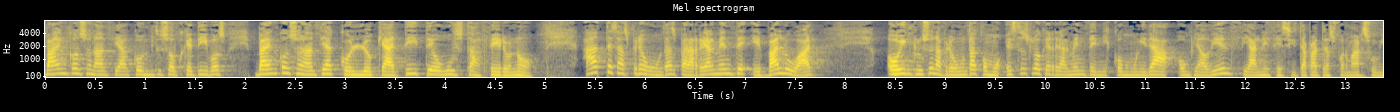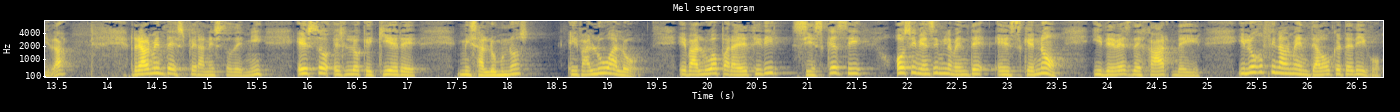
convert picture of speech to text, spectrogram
va en consonancia con tus objetivos, va en consonancia con lo que a ti te gusta hacer o no. Hazte esas preguntas para realmente evaluar o incluso una pregunta como, ¿esto es lo que realmente mi comunidad o mi audiencia necesita para transformar su vida? ¿Realmente esperan esto de mí? ¿Eso es lo que quiere mis alumnos? Evalúalo. Evalúa para decidir si es que sí o si bien simplemente es que no y debes dejar de ir. Y luego finalmente, algo que te digo,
